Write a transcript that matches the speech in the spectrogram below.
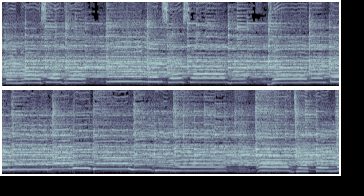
Sadarkanlah segera teman sesama Jangan terlena di dalam dunia. Ajak kembalilah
